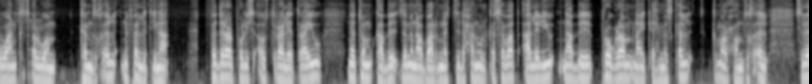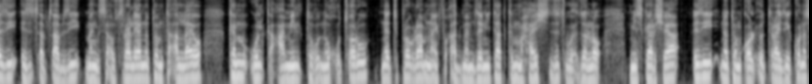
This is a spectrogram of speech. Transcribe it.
እዋን ክፀልዎም ከም ዝኽእል ንፈልጥ ኢና ፈደራል ፖሊስ ኣውስትራልያ ጥራይ እዩ ነቶም ካብ ዘመናዊ ባርነት ዝደሓኑ ውልቀ ሰባት ኣለልዩ ናብ ፕሮግራም ናይ ቅሕ መስቀል ክመርሖም ዝኽእል ስለዚ እዚ ፀብፃብ እዚ መንግስቲ ኣውስትራልያ ነቶም ተኣላዮ ከም ውልቀ ዓሚል ንቁፀሩ ነቲ ፕሮግራም ናይ ፍቓድ መምዘኒታት ክመሓየሽ ዝፅውዕ ዘሎ ሚስ ጋርሽያ እዚ ነቶም ቆልዑ ጥራይ ዘይኮነስ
